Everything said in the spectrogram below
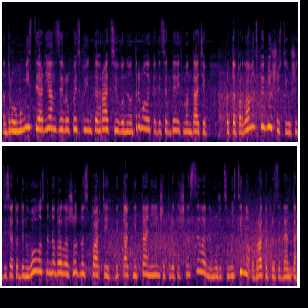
На другому місці Альянс за європейську інтеграцію. Вони отримали 59 мандатів. Проте парламентської більшості у 61 голос не набрала жодна з партій. Відтак ні та, ні інша політична сила не можуть самостійно обрати президента.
